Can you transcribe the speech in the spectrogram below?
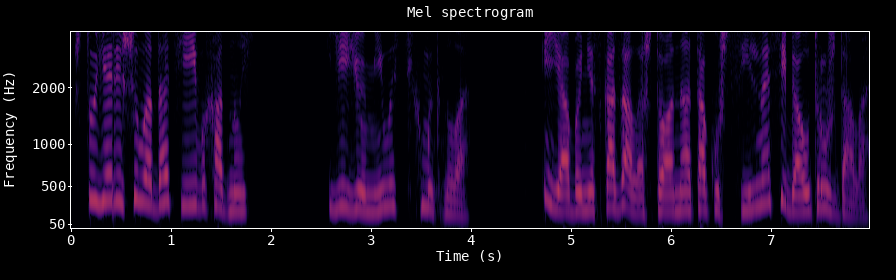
что я решила дать ей выходной. Ее милость хмыкнула. «Я бы не сказала, что она так уж сильно себя утруждала.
